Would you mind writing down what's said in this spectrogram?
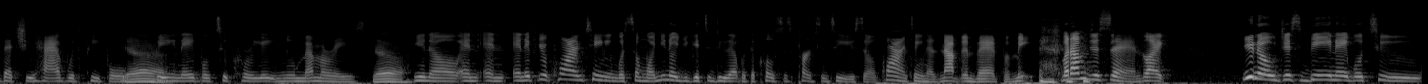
that you have with people Yeah. being able to create new memories yeah, you know and and and if you're quarantining with someone you know you get to do that with the closest person to you so quarantine has not been bad for me but i'm just saying like you know just being able to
